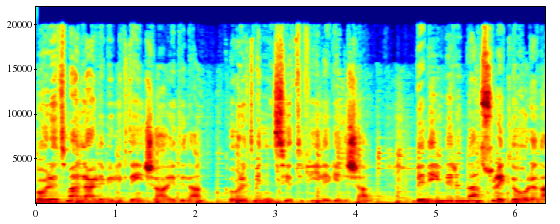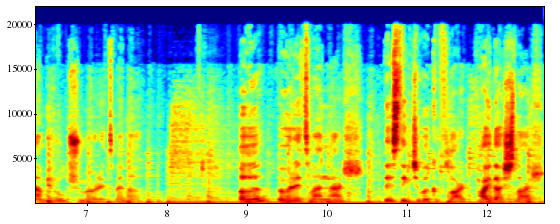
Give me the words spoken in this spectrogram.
Öğretmenlerle birlikte inşa edilen, öğretmen inisiyatifiyle gelişen, deneyimlerinden sürekli öğrenen bir oluşum öğretmen ağı. Ağı öğretmenler, destekçi vakıflar, paydaşlar,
